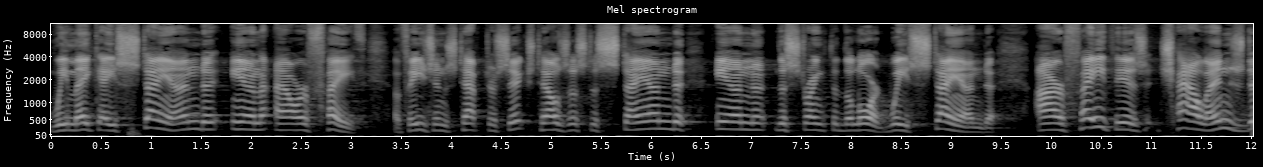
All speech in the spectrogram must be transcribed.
We make a stand in our faith. Ephesians chapter 6 tells us to stand in the strength of the Lord. We stand. Our faith is challenged,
